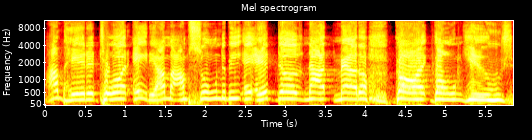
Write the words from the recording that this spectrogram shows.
I'm headed toward 80. I'm, I'm soon to be. It does not matter. God gonna use.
